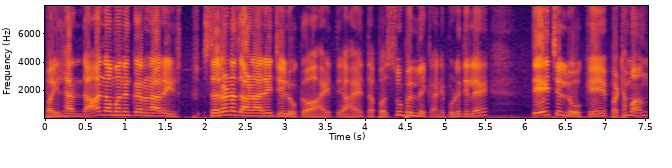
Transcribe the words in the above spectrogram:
पहिल्यांदा नमन करणारे शरण जाणारे जे लोक आहेत ते आहेत तपस्सू भल्लिक. आणि पुढे दिलंय तेच लोके पठमंग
